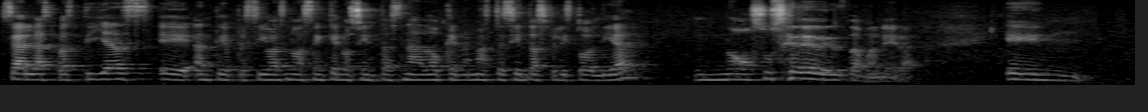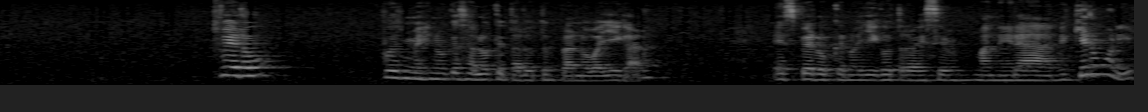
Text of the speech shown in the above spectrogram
o sea, las pastillas eh, antidepresivas no hacen que no sientas nada o que nada más te sientas feliz todo el día. No sucede de esta manera. Em, pero, pues me imagino que es algo que tarde o temprano va a llegar. Espero que no llegue otra vez de manera, me quiero morir.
